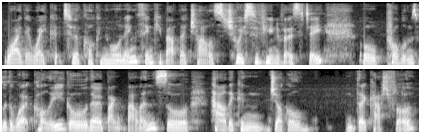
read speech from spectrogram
why they wake at two o'clock in the morning thinking about their child's choice of university or problems with a work colleague or their bank balance or how they can juggle their cash flow.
